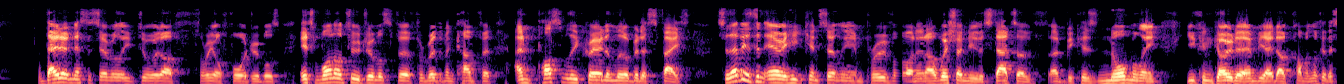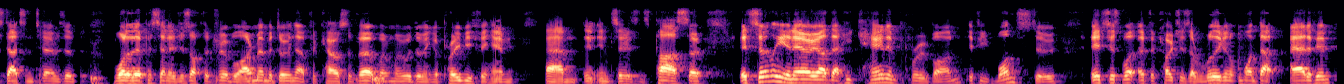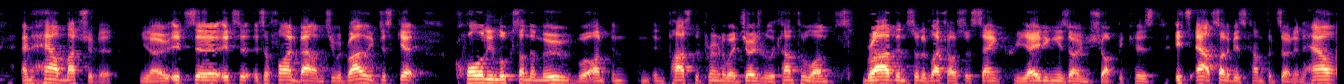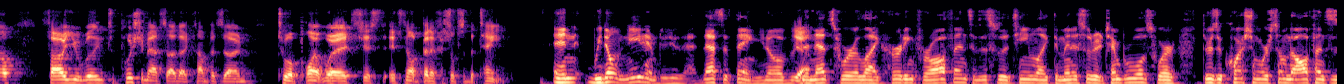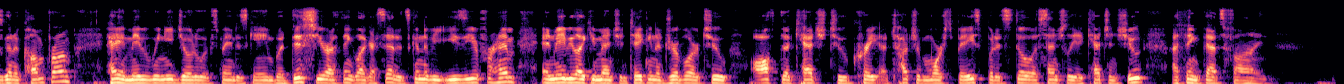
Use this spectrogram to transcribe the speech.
They don't necessarily do it off three or four dribbles. It's one or two dribbles for, for rhythm and comfort and possibly create a little bit of space. So that is an area he can certainly improve on. And I wish I knew the stats of uh, because normally you can go to NBA.com and look at the stats in terms of what are their percentages off the dribble. I remember doing that for Caris LeVert when we were doing a preview for him um, in, in seasons past. So it's certainly an area that he can improve on if he wants to. It's just what if the coaches are really going to want that out of him and how much of it. You know, it's a it's a it's a fine balance. You would rather just get quality looks on the move on in, in past the perimeter where Joe's really comfortable on, rather than sort of like I was just saying, creating his own shot because it's outside of his comfort zone. And how far are you willing to push him outside that comfort zone to a point where it's just it's not beneficial to the team? And we don't need him to do that. That's the thing. You know, if yeah. the Nets were like hurting for offense, if this was a team like the Minnesota Timberwolves where there's a question where some of the offense is going to come from, hey, maybe we need Joe to expand his game. But this year, I think, like I said, it's going to be easier for him. And maybe, like you mentioned, taking a dribble or two off the catch to create a touch of more space, but it's still essentially a catch and shoot. I think that's fine.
